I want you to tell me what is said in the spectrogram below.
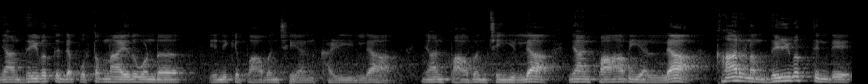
ഞാൻ ദൈവത്തിന്റെ പുത്രനായതുകൊണ്ട് എനിക്ക് പാപം ചെയ്യാൻ കഴിയില്ല. ഞാൻ പാപം ചെയ്യില്ല ഞാൻ പാപിയല്ല. കാരണം ദൈവത്തിന്റെ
